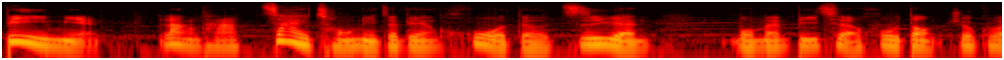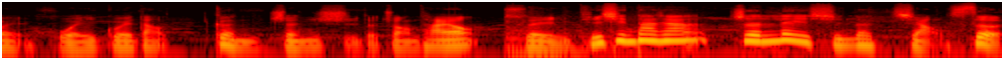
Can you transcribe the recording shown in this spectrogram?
避免让他再从你这边获得资源，我们彼此的互动就会回归到更真实的状态哦。所以提醒大家，这类型的角色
